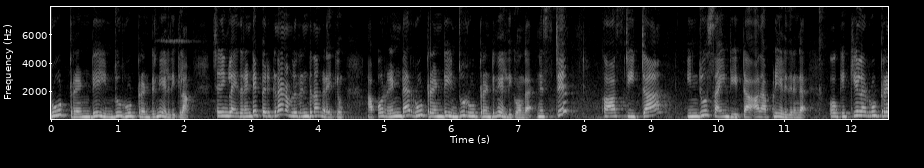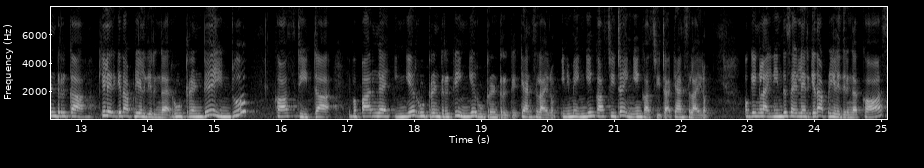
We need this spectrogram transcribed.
ரூட் ரெண்டு இன்டூ ரூட் ரெண்டுன்னு எழுதிக்கலாம். சரிங்களா? இது ரெண்டே பேருக்குன்னா நம்மளுக்கு ரெண்டு தான் கிடைக்கும். அப்போ ரெண்டை ரூட் ரெண்டு இன்டூ ரூட் ரெண்டுன்னு எழுதிக்கோங்க. Next cos theta into sine theta அதை அப்படியே எழுதிருங்க. ஓகே கீழே ரூட் ரெண்டு இருக்கா? கீழே இருக்கிறத அப்படியே எழுதிருங்க. ரூட் ரெண்டு இன்டூ காஸ் டீட்டா இப்போ பாருங்க இங்கே ரூட் ரெண்டு இருக்கு இங்கே ரூட் ரெண்டு இருக்கு. கேன்சல் ஆயிரும். இனிமேல் இங்கேயும் காஸ் டீட்டா இங்கேயும் காஸ் டீட்டா கேன்சல் ஆயிரும். ஓகேங்களா இனி இந்த சைடில் இருக்கிறத அப்படியே எழுதிருங்க. Cos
